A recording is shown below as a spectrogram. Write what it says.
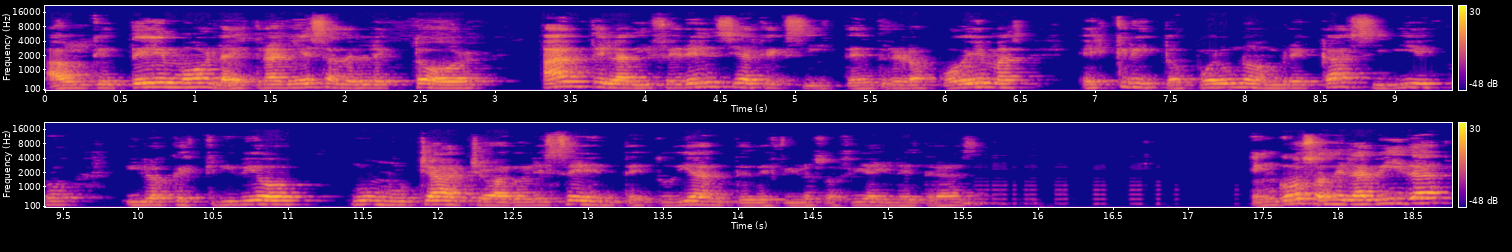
aunque temo la extrañeza del lector ante la diferencia que existe entre los poemas escritos por un hombre casi viejo y los que escribió un muchacho adolescente, estudiante de filosofía y letras. En Gozos de la Vida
